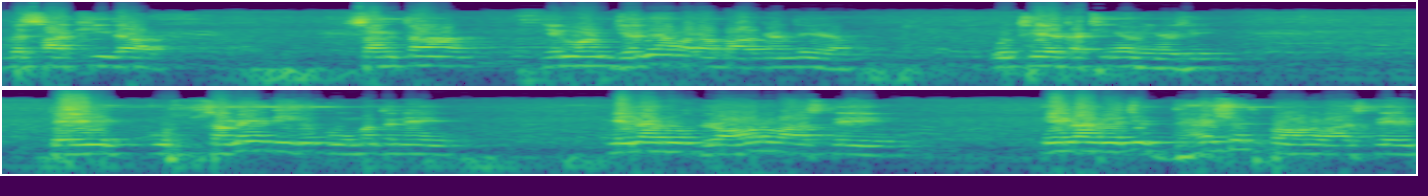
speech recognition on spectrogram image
ਵਿਸਾਖੀ ਦਾ, ਸੰਗਤਾਂ ਜਿਹਨੂੰ ਹੁਣ ਜਲਿਆਂਵਾਲਾ ਬਾਗ ਕਹਿੰਦੇ ਆ, ਉੱਥੇ ਇਕੱਠੀਆਂ ਹੋਈਆਂ ਸੀ। ਤੇ ਉਸ ਸਮੇਂ ਦੀ ਹਕੂਮਤ ਨੇ ਇਹਨਾਂ ਨੂੰ ਡਰਾਉਣ ਵਾਸਤੇ, ਇਹਨਾਂ ਵਿੱਚ ਦਹਿਸ਼ਤ ਪਾਉਣ ਵਾਸਤੇ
